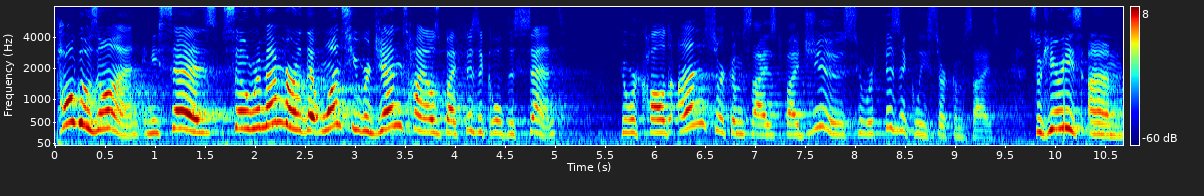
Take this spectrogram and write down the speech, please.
Paul goes on and he says, So remember that once you were Gentiles by physical descent, who were called uncircumcised by Jews who were physically circumcised. So here he's, um,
